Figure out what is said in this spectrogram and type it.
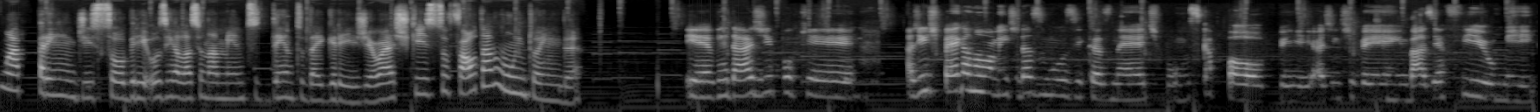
não aprende sobre os relacionamentos dentro da igreja. Eu acho que isso falta muito ainda. E é verdade porque a gente pega normalmente das músicas, né? Tipo, música pop, a gente vê em base a filme.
